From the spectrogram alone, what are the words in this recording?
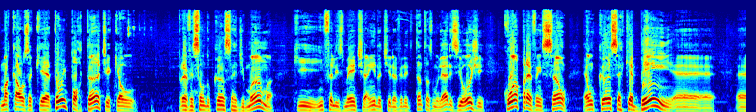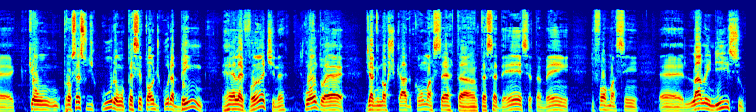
numa causa que é tão importante, que é a prevenção do câncer de mama, que infelizmente ainda tira a vida de tantas mulheres, e hoje, com a prevenção, é um câncer que é bem. É, é, que é um processo de cura, um percentual de cura bem relevante, né? Quando é diagnosticado com uma certa antecedência também, de forma assim, é, lá no início,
